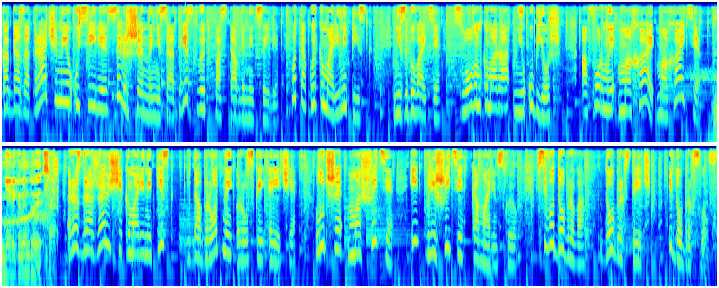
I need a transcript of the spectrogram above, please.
когда затраченные усилия совершенно не соответствуют поставленной цели. Вот такой комариный писк. Не забывайте, словом комара не убьешь, а формы «махай», «махайте» Не рекомендуется. раздражающий комариный писк в добротной русской речи. Лучше машите и пляшите комаринскую. Всего доброго, добрых встреч и добрых слов.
